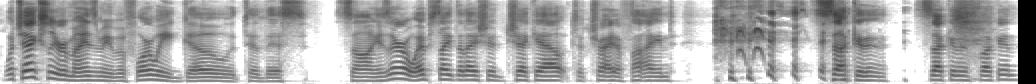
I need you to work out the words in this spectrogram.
which actually reminds me, before we go to this song, is there a website that I should check out to try to find sucking, sucking and fucking?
